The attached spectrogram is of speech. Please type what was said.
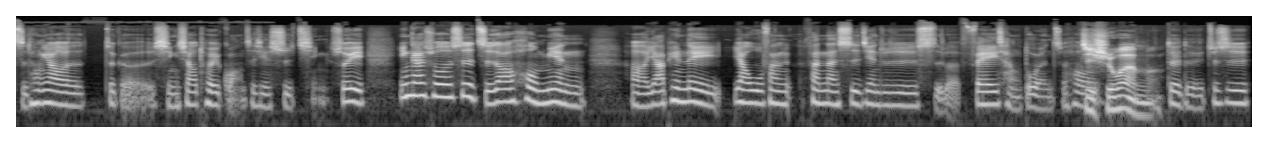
止痛药的。这个行销推广这些事情，所以应该说是直到后面，呃，鸦片类药物泛泛滥事件，就是死了非常多人之后，几十万嘛，对对，就是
